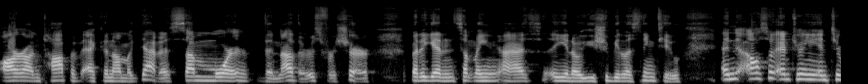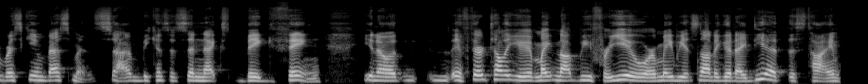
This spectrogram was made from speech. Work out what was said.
are on top of economic data, some more than others for sure. But again, something, uh, you know, you should be listening to. And also entering into risky investments uh, because it's the next big thing you know, if they're telling you it might not be for you, or maybe it's not a good idea at this time,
